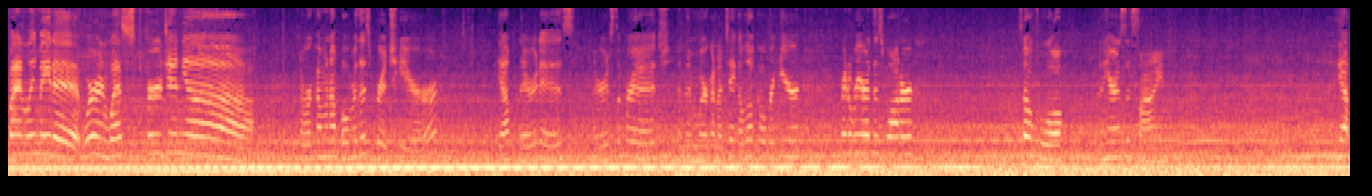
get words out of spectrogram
finally made it. We're in West Virginia. So we're coming up over this bridge here. Yep, there it is. There's the bridge. And then we're going to take a look over here, right over here at this water. So cool. And here's the sign. Yep,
